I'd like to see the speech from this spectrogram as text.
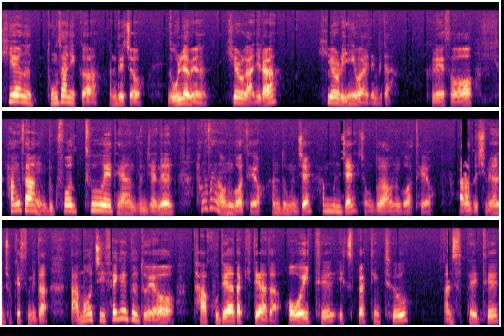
hear는 동사니까 안 되죠. 올려면은 hear가 아니라 hearing이 와야 됩니다. 그래서 항상 look forward to에 대한 문제는 항상 나오는 것 같아요. 한두 문제, 한 문제 정도 나오는 것 같아요. 알아두시면 좋겠습니다. 나머지 세 개들도요. 다 고대하다, 기대하다, await, expecting to, anticipate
